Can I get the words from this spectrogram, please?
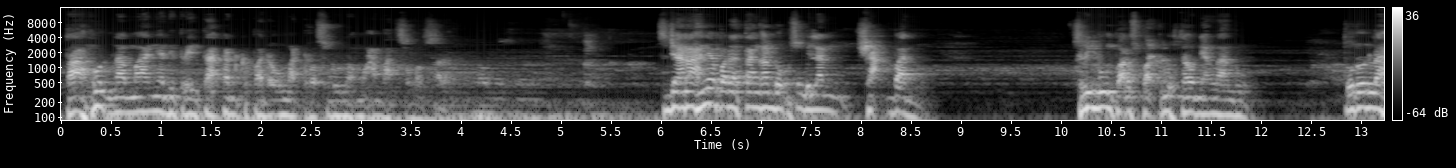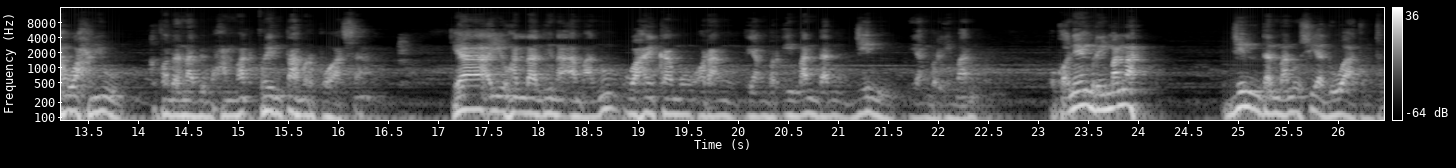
tahun namanya diperintahkan kepada umat Rasulullah Muhammad SAW. Sejarahnya pada tanggal 29 Syakban 1440 tahun yang lalu turunlah wahyu kepada Nabi Muhammad perintah berpuasa. Ya ayyuhalladzina amanu wahai kamu orang yang beriman dan jin yang beriman. Pokoknya yang beriman lah. Jin dan manusia dua tentu.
